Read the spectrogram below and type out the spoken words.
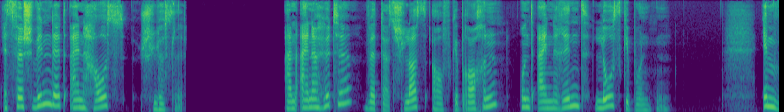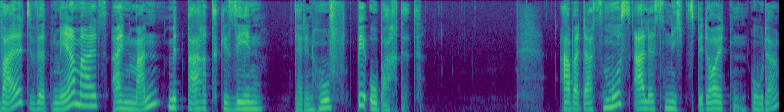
Es verschwindet ein Hausschlüssel. An einer Hütte wird das Schloss aufgebrochen und ein Rind losgebunden. Im Wald wird mehrmals ein Mann mit Bart gesehen, der den Hof beobachtet. Aber das muss alles nichts bedeuten, oder?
